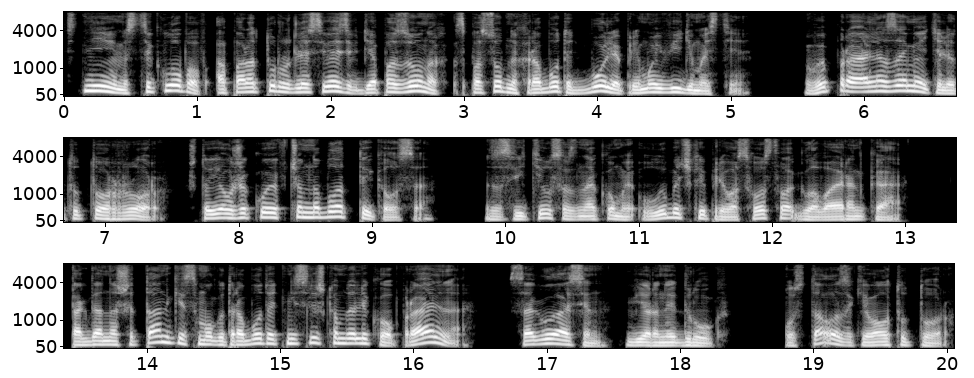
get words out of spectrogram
Снимем с циклопов аппаратуру для связи в диапазонах, способных работать более прямой видимости. Вы правильно заметили, Тутор Рор, что я уже кое в чем наблатыкался. Засветился знакомой улыбочкой превосходства глава РНК. Тогда наши танки смогут работать не слишком далеко, правильно? Согласен, верный друг. Устало закивал Тутор.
